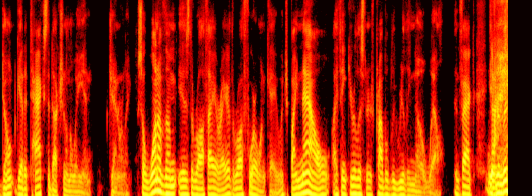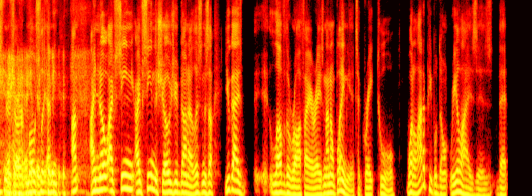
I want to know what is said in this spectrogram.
don't get a tax deduction on the way in generally. So one of them is the Roth IRA or the Roth 401k, which by now I think your listeners probably really know well. In fact, if your listeners are mostly, I mean, I'm, I know I've seen I've seen the shows you've done. I listen to some. You guys eh, love the Roth IRAs, and I don't blame you. It's a great tool. What a lot of people don't realize is that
